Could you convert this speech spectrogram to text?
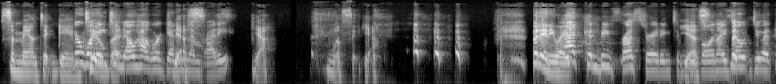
semantic game You're too wanting to know how we're getting yes. them ready. yeah we'll see yeah but anyway that can be frustrating to Yes, people and i but- don't do it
